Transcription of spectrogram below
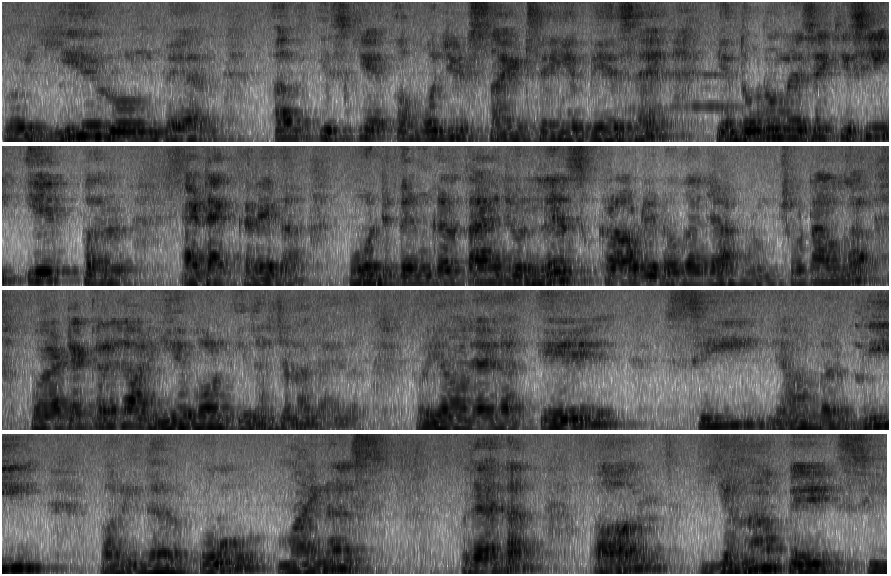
तो ये लोन पेयर अब इसके अपोजिट साइड से ये बेस है। ये दोनों में से किसी एक पर अटैक करेगा। वो डिपेंड करता है जो लेस क्राउडेड होगा, जहाँ ग्रुप छोटा होगा, वहाँ अटैक करेगा और ये बॉन्ड इधर चला जाएगा। तो यहाँ हो जाएगा ए सी यहाँ पर बी और इधर ओ माइनस हो जाएगा और यहाँ पे सी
